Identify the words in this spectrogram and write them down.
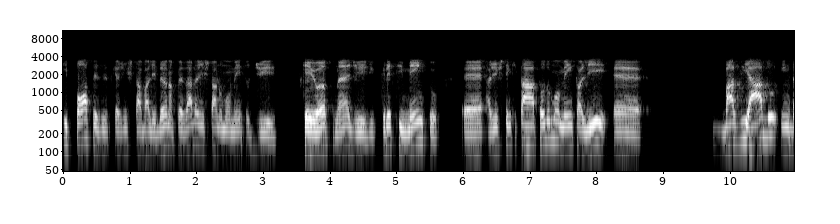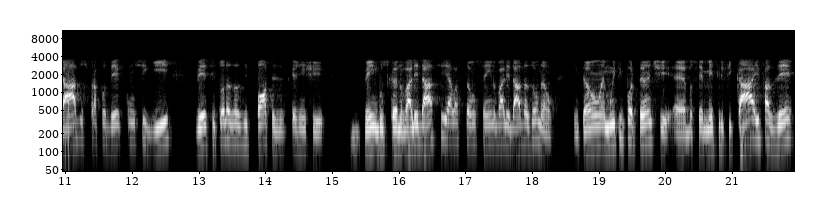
hipóteses que a gente está validando, apesar de a gente estar tá no momento de scale-up, né, de, de crescimento, a gente tem que estar tá a todo momento ali baseado em dados para poder conseguir ver se todas as hipóteses que a gente vem buscando validar, se elas estão sendo validadas ou não. Então, é muito importante é, você metrificar e fazer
